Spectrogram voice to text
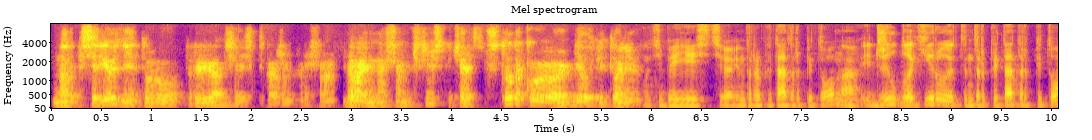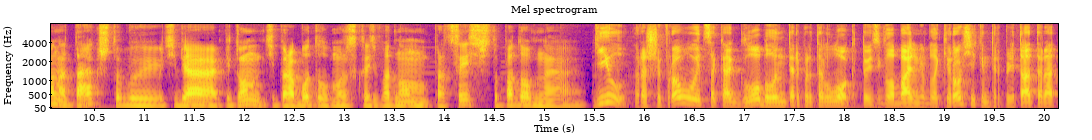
надо посерьезнее, то прервемся и скажем, хорошо? Давай начнем техническую часть. Что такое GIL в питоне? У тебя есть э, интерпретатор питона, и GIL блокирует интерпретатор питона так, чтобы у тебя питон типа работал, можно сказать, в одном процессе, что подобное. GIL расшифровывается как Global Interpreter Lock, то есть глобальный блокировщик интерпретатора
